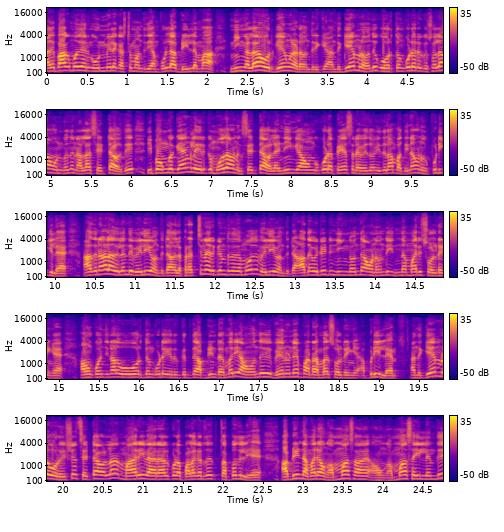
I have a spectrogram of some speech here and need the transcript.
அது பார்க்கும்போது எனக்கு உண்மையிலே கஷ்டமாக இருந்தது. என் புள்ள அப்படி இல்லைம்மா. நீங்களாம் ஒரு கேம் விளையாட வந்திருக்கீங்க. அந்த கேமில் வந்து ஒருத்தன் கூட இருக்க சொல்ல அவனுக்கு வந்து நல்லா செட் ஆகுது. இப்போ உங்கள் கேங்கில் இருக்கும் போது அவனுக்கு செட் ஆகல. நீங்கள் அவங்க கூட பேசுகிற விதம் இதெல்லாம் பார்த்தீங்கன்னா அவனுக்கு பிடிக்கல. அதனால் அதுலேருந்து வெளியே வந்துட்டு அதில் பிரச்சனை இருக்குன்றது போது வெளியே வந்துட்டு அதை விட்டுட்டு நீங்கள் வந்து அவனை வந்து இந்த மாதிரி சொல்கிறீங்க அவன் கொஞ்ச நாள் ஒவ்வொருத்தன் கூட இருக்குது அப்படின்ற மாதிரி அவன் வந்து வேணும்னே பண்ணுற மாதிரி சொல்கிறீங்க அப்படி இல்லை. அந்த கேமில் ஒரு விஷயம் செட் ஆகலாம் மாறி வேற ஆள் கூட பழகிறது தப்புது இல்லையே. அப்படின்ற மாதிரி அவங்க அம்மா சா- அவங்க அம்மா சைட்லேருந்து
